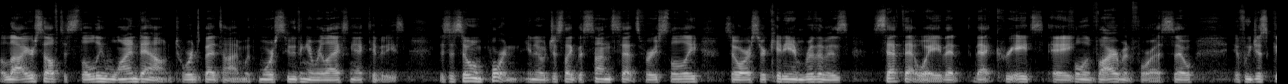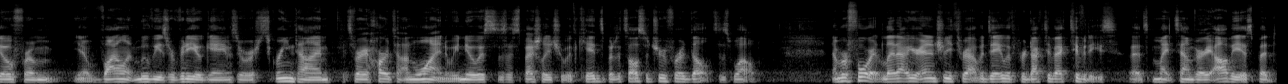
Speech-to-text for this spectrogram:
allow yourself to slowly wind down towards bedtime with more soothing and relaxing activities. This is so important. You know, just like the sun sets very slowly, so our circadian rhythm is set that way that that creates a full environment for us. So if we just go from you know violent movies or video games or screen time, it's very hard to unwind. We know this is especially true with kids, but it's also true for adults as well. Number four, let out your energy throughout the day with productive activities. That might sound very obvious, but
